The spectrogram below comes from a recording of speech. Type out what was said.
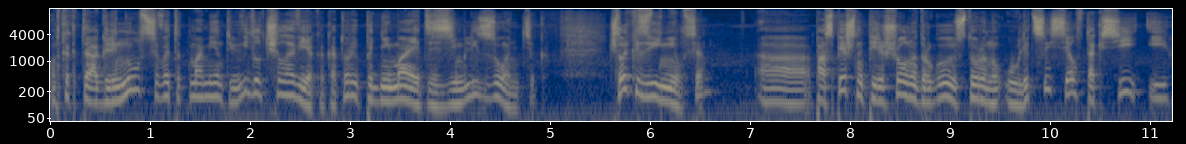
он как-то оглянулся в этот момент и увидел человека, который поднимает с земли зонтик. Человек извинился, а, поспешно перешел на другую сторону улицы, сел в такси и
